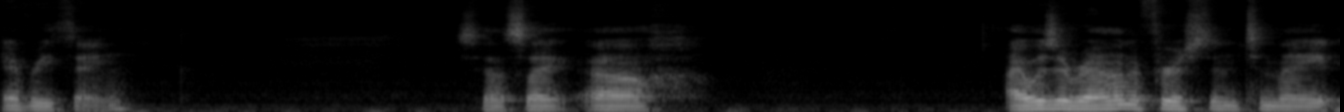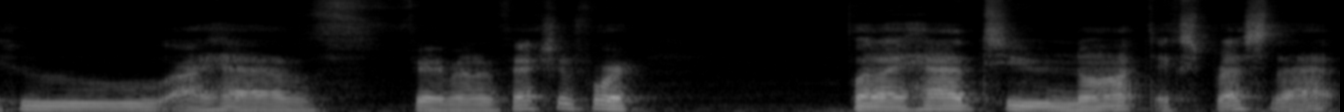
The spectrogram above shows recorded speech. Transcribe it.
everything. So it's like, oh, I was around a person tonight who I have fair amount of affection for, but I had to not express that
